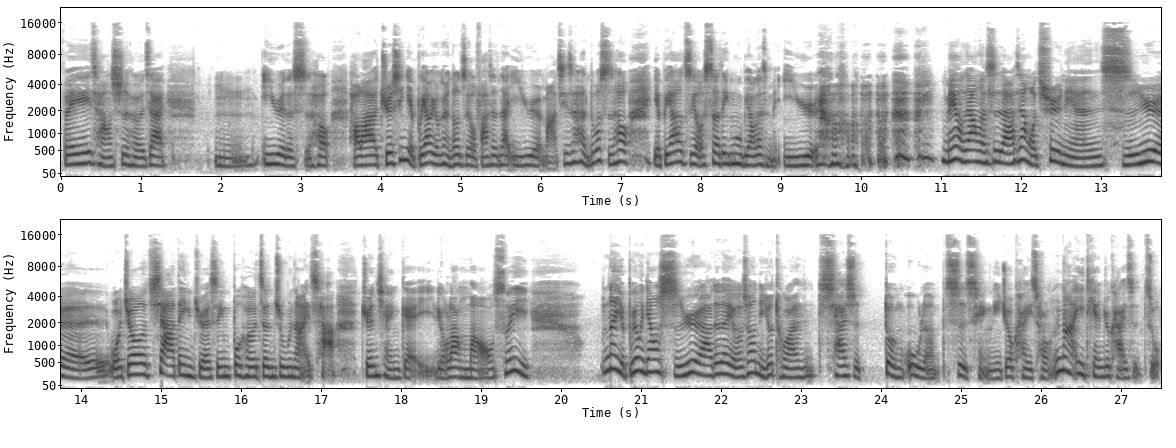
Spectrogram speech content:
非常适合在嗯一月的时候。好啦，决心也不要永远都只有发生在一月嘛，其实很多时候也不要只有设定目标在什么一月，没有这样的事啊。像我去年十月，我就下定决心不喝珍珠奶茶，捐钱给流浪猫，所以。那也不用一定要十月啊，对不对？有的时候你就突然开始顿悟了事情，你就可以从那一天就开始做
